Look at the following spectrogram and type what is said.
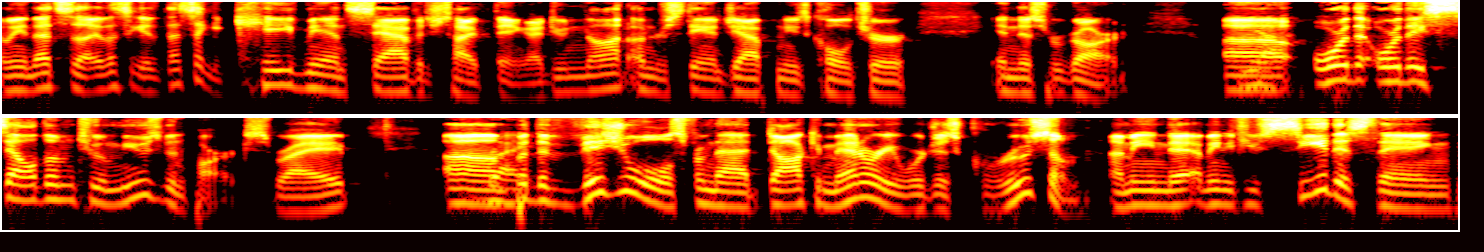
I mean that's like, that's like, a- that's like a caveman savage type thing. I do not understand japanese culture in this regard. Uh, or the, or they sell them to amusement parks right um, Right. But the visuals from that documentary were just gruesome. I mean, I mean, if you see this thing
